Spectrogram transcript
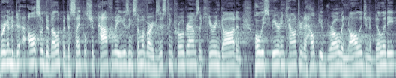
We're going to also develop a discipleship pathway using some of our existing programs like Hearing God and Holy Spirit Encounter to help you grow in knowledge and ability.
